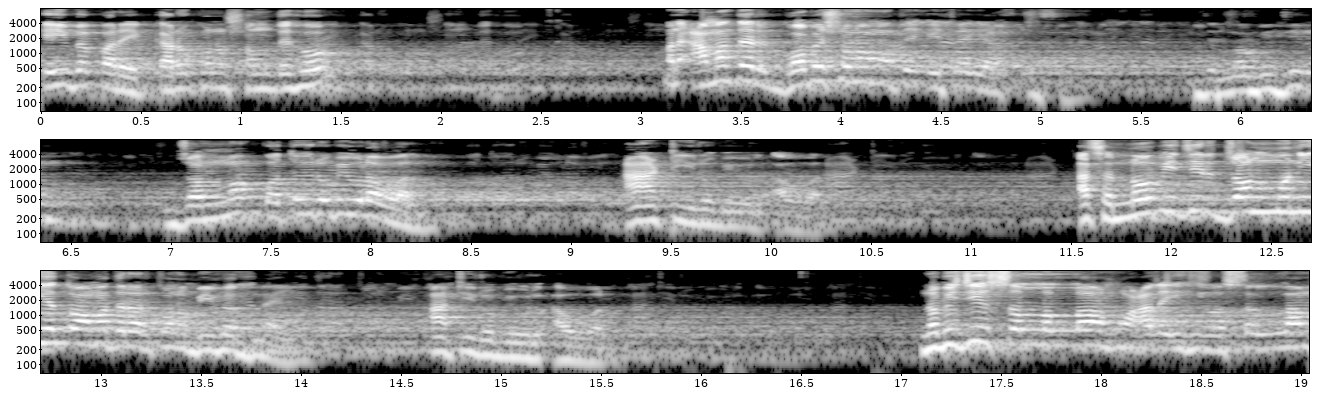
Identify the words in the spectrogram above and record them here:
এই ব্যাপারে কারও কোনো সন্দেহ? মানে আমাদের গবেষণা মতে এটাই আসতেছে যে নবীজির জন্ম কতই রবিউল আউয়াল? আটই রবিউল আউয়াল। আচ্ছা নবীজির জন্ম নিয়ে তো আমাদের আর কোনো বিভেদ নাই। আটই রবিউল আউয়াল। নবীজি সাল্লাল্লাহু আলাইহি ওয়াসাল্লাম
